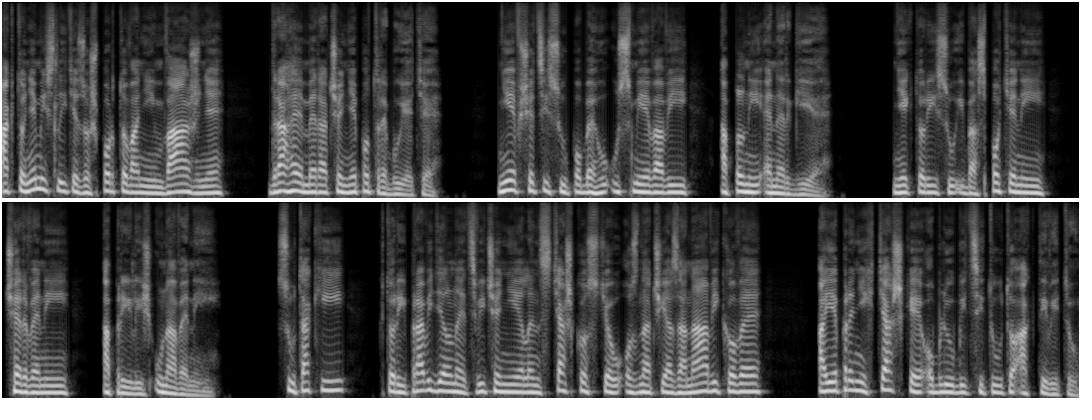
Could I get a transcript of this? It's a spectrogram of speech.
Ak to nemyslíte so športovaním vážne, drahé merače nepotrebujete. Nie všetci sú po behu usmievaví a plní energie. Niektorí sú iba spotení, červení a príliš unavení. Sú takí, ktorí pravidelné cvičenie len s ťažkosťou označia za návykové a je pre nich ťažké obľúbiť si túto aktivitu.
